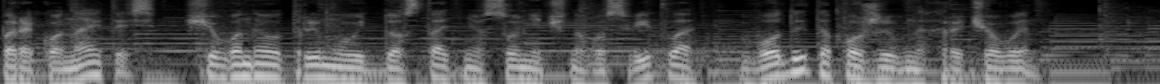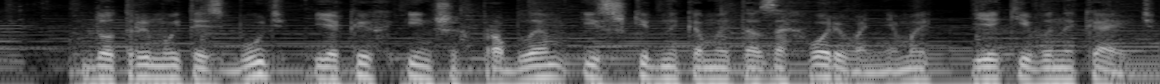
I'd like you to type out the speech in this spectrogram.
Переконайтесь, що вони отримують достатньо сонячного світла, води та поживних речовин. Дотримуйтесь будь-яких інших проблем із шкідниками та захворюваннями, які виникають.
